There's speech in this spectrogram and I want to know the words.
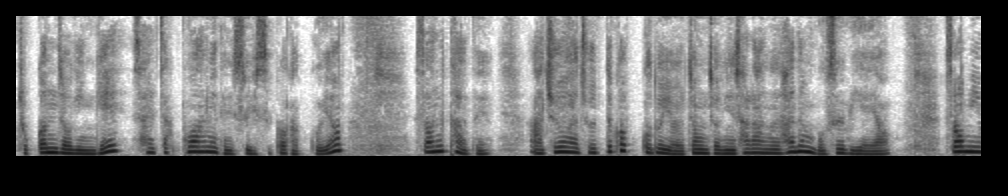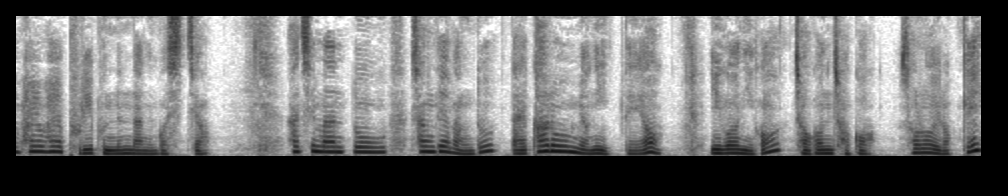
조건적인 게 살짝 포함이 될 수 있을 것 같고요. 선카드. 아주 아주 뜨겁고도 열정적인 사랑을 하는 모습이에요. 썸이 활활 불이 붙는다는 것이죠. 하지만 또 상대방도 날카로운 면이 있대요. 이건 이거, 저건 저거. 서로 이렇게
